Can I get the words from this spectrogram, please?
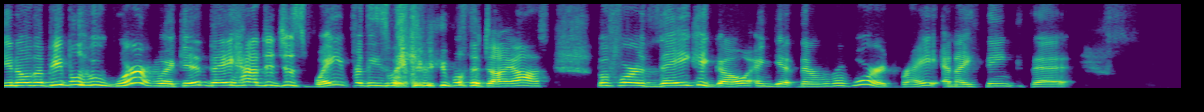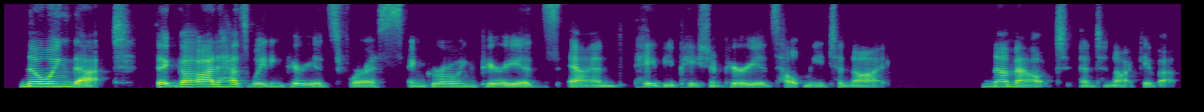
you know, the people who weren't wicked, they had to just wait for these wicked people to die off before they could go and get their reward. Right. And I think that knowing that that God has waiting periods for us and growing periods and hey, be patient periods help me to not numb out and to not give up.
